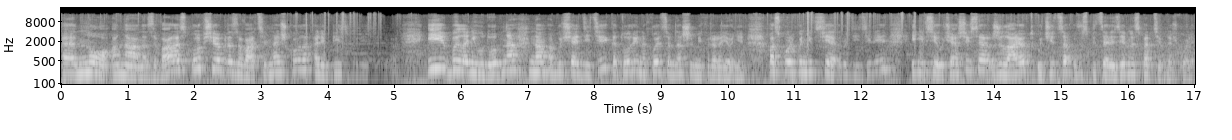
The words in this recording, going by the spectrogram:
э, но она называлась общеобразовательная школа Олимпийского. И было неудобно нам обучать детей, которые находятся в нашем микрорайоне, поскольку не все родители и не все учащиеся желают учиться в специализированной спортивной школе.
